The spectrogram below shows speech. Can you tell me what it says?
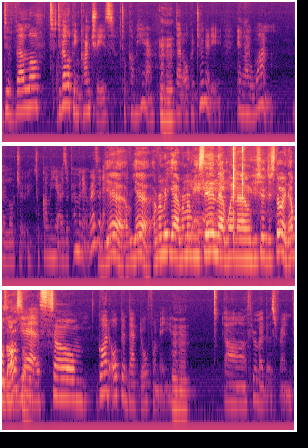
developed developing countries to come here. Mhm. That opportunity, and I won the lottery to come here as a permanent resident. Yeah, yeah. I remember. Yeah, I remember you saying that when um, you shared your story. That was awesome. Yes. So um, God opened that door for me Mm-hmm. uh, through my best friend,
